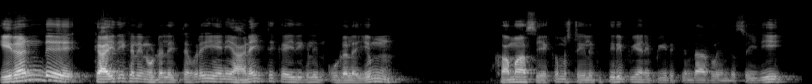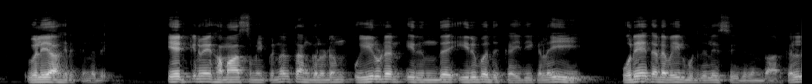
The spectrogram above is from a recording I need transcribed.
இரண்டு கைதிகளின் உடலை தவிர ஏனைய அனைத்து கைதிகளின் உடலையும் ஹமாஸ் இயக்கம் இஸ்ரேலுக்கு திருப்பி அனுப்பி இருக்கின்றார்கள் என்ற செய்தி வெளியாக இருக்கின்றது. ஏற்கனவே ஹமாஸ் அமைப்பினர் தங்களுடன் உயிருடன் இருந்த இருபது கைதிகளை ஒரே தடவையில் விடுதலை செய்திருந்தார்கள்.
